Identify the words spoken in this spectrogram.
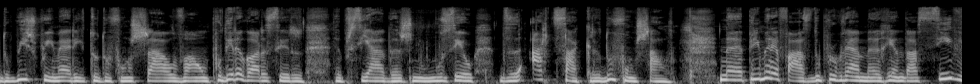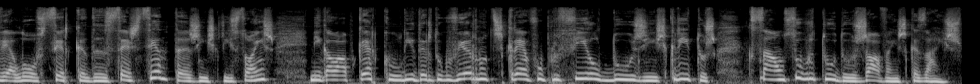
do Bispo Emérito do Funchal vão poder agora ser apreciadas no Museu de Arte Sacra do Funchal. Na primeira fase do programa Renda Acessível, houve cerca de 600 inscrições. Miguel Albuquerque, o líder do governo, descreve o perfil dos inscritos, que são, sobretudo, jovens casais.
